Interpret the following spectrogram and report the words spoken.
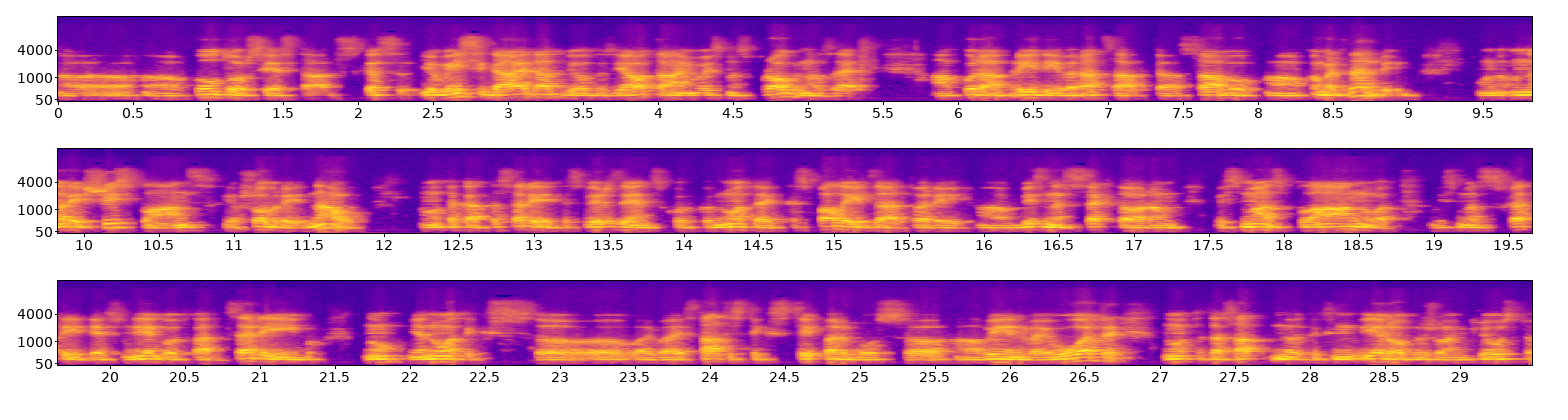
uh, kultūras iestādes, kas, jo visi gaida atbildi uz jautājumu, vismaz prognozēt, uh, kurā brīdī var atsākt uh, savu uh, komercdarbību. Un, un arī šis plāns, jo šobrīd nav, Nu, tas arī ir tas virziens, kur, kur noteikti kas palīdzētu arī uh, biznesa sektoram vismaz plānot, vismaz skatīties un iegūt kādu cerību. Nu, ja notiks, uh, vai, vai statistikas cipari būs uh, vieni vai otri, nu, tad tas at, nu, tiksim, ierobežojumi kļūst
